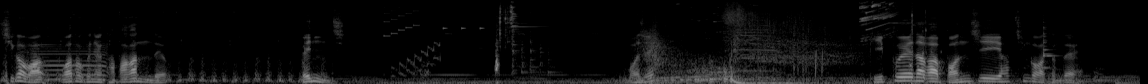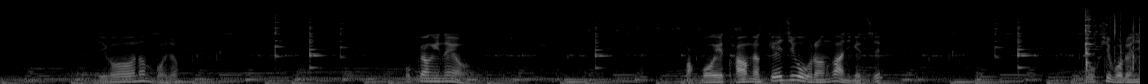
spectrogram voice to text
지가 와, 와서 그냥 다 박았는데요? 왠지. 뭐지? 비프에다가 먼지 합친 것 같은데 이거는 뭐죠? 꽃병이네요 막 뭐에 닿으면 깨지고 그러는 거 아니겠지? 혹시 모르니?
